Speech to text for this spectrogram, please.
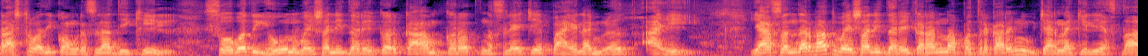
राष्ट्रवादी काँग्रेसला देखील सोबत घेऊन वैशाली दरेकर काम करत नसल्याचे पाहायला मिळत आहे. या संदर्भात वैशाली दरेकरांना पत्रकारांनी विचारणा केली असता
